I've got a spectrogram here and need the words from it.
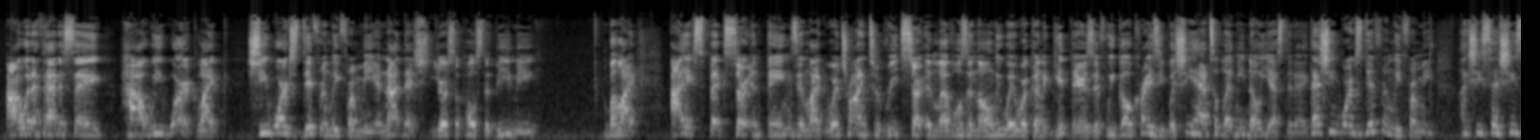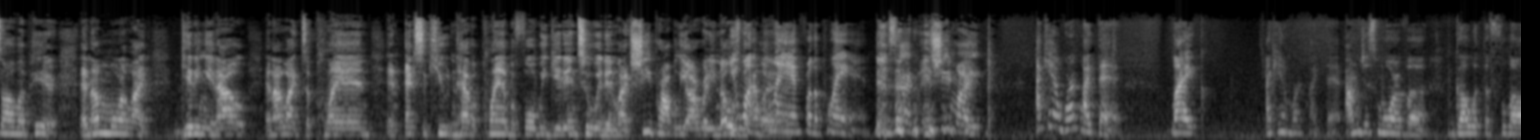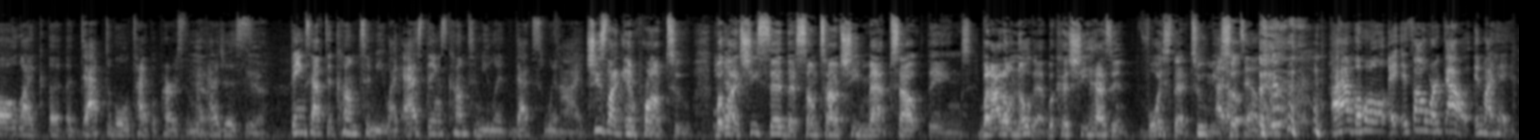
I would have had to say how we work. Like, she works differently from me, and not that sh- you're supposed to be me, but like. I expect certain things and like we're trying to reach certain levels and the only way we're gonna get there is if we go crazy. But she had to let me know yesterday that she works differently from me. Like she says she's all up here. And I'm more like getting it out and I like to plan and execute and have a plan before we get into it and like she probably already knows You want to plan for the plan. Exactly. And she might I can't work like that. Like, I can't work like that. I'm just more of a go with the flow, like a adaptable type of person. Like I just Yeah. things have to come to me. Like as things come to me, like that's when I She's like impromptu. But Yeah. like she said that sometimes she maps out things. But I don't know that because she hasn't voiced that to me. I so don't tell. I have a whole. It's all worked out in my head.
